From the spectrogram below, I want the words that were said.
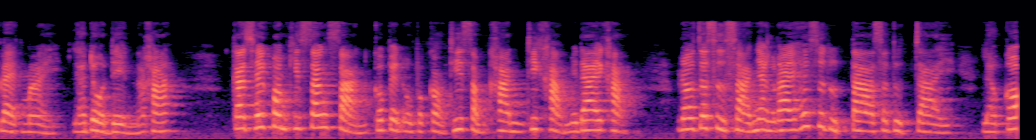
แปลกใหม่ และโดดเด่นนะคะ การใช้ความคิดสร้างสรรค์ก็เป็นองค์ประกอบที่สำคัญที่ขาดไม่ได้ค่ะ เราจะสื่อสารอย่างไรให้สะดุดตาสะดุดใจ แล้วก็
